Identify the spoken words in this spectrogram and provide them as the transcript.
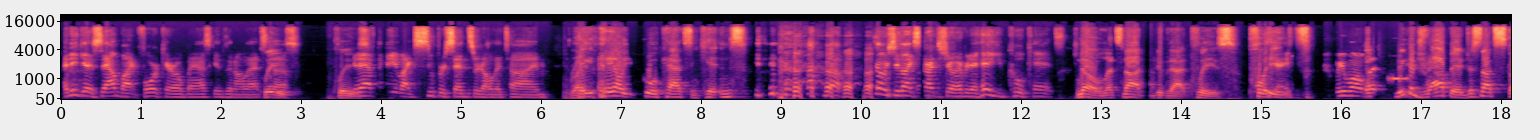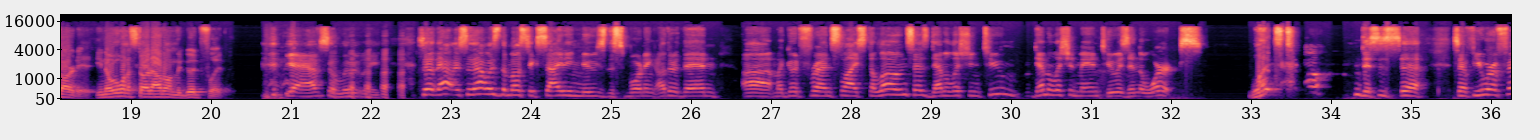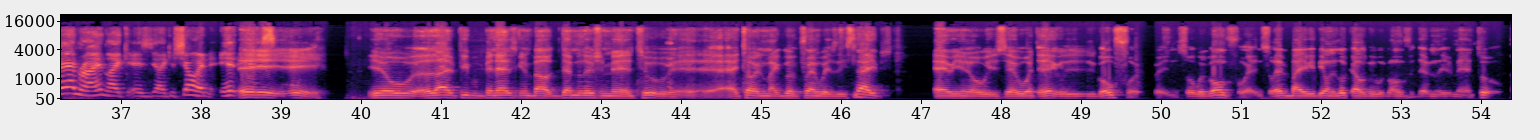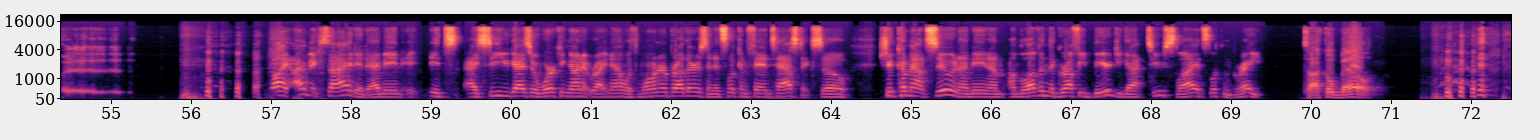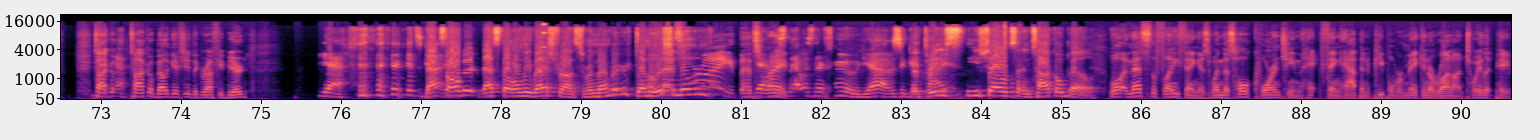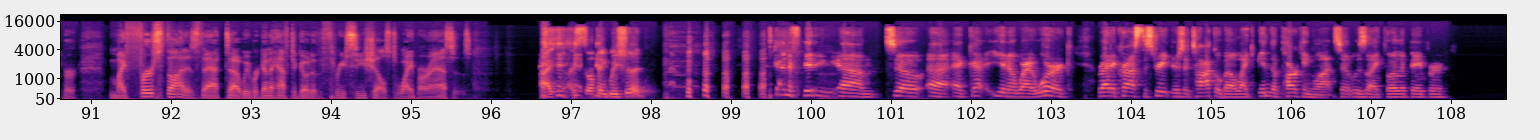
I need to get a soundbite for Carol Baskins and all that Please, stuff. please. It'd have to be like super censored all the time. Hey, hey, all you cool cats and kittens. no, so we should like start the show every day. Hey, you cool cats. No, let's not do that, please. Please. We won't. But we could drop it, just not start it. You know, we want to start out on the good foot. yeah, absolutely. so that so that was the most exciting news this morning. Other than uh, my good friend Sly Stallone says Demolition Two, Demolition Man Two is in the works. What? This is uh, so. If you were a fan, Ryan, like is like you're showing it. Hey, is- hey. You know, a lot of people been asking about Demolition Man too. I talked to my good friend Wesley Snipes, and you know, we said, "What the heck? Let's go for it." And so we're going for it. And so everybody be on the lookout because we're going for Demolition Man too. Uh, I'm excited. I mean, it, it's. I see you guys are working on it right now with Warner Brothers, and it's looking fantastic. So, should come out soon. I mean, I'm I'm loving the gruffy beard you got too, Sly. It's looking great. Taco Bell. Taco, Taco Bell gives you the gruffy beard. Yeah, it's got That's it. all. Their, that's the only restaurants. Remember Oh, Demolition that's Man? right. That's Yeah, it was- right. that was their food. Yeah, it was a good. The good three tie-in. seashells and Taco Bell. Well, and that's the funny thing is when this whole quarantine ha- thing happened, people were making a run on toilet paper. My first thought is that uh, we were going to have to go to the Three Seashells to wipe our asses. I, I still think we should. it's kind of fitting. Um, so, uh, at, you know, where I work, right across the street, there's a Taco Bell, like in the parking lot. So it was like toilet paper,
